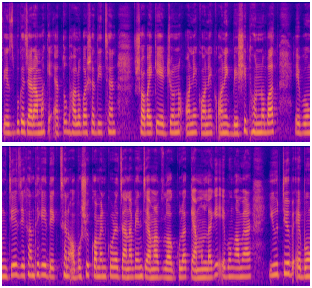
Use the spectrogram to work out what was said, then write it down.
ফেসবুকে যারা আমাকে এত ভালোবাসা দিচ্ছেন, সবাইকে এর জন্য অনেক অনেক অনেক বেশি ধন্যবাদ এবং যে যেখান থেকেই দেখছেন অবশ্যই কমেন্ট করে জানাবেন যে আমার ব্লগগুলো কেমন লাগে এবং আমার ইউটিউব এবং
